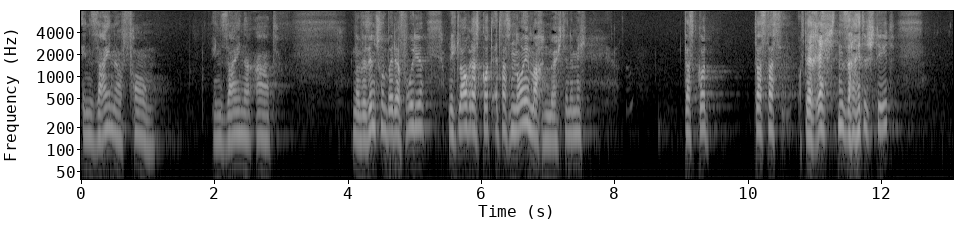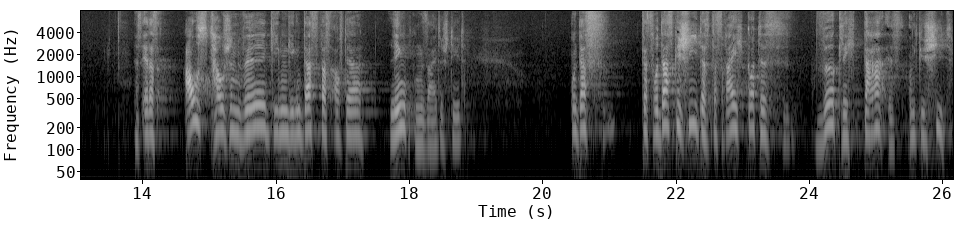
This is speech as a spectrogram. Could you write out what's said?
in seiner Form, in seiner Art. Genau, wir sind schon bei der Folie und ich glaube, dass Gott etwas neu machen möchte, nämlich, dass Gott das, was auf der rechten Seite steht, dass er das austauschen will gegen, gegen das, was auf der linken Seite steht. Und dass, dass wo das geschieht, dass das Reich Gottes wirklich da ist und geschieht.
